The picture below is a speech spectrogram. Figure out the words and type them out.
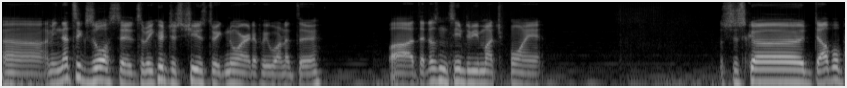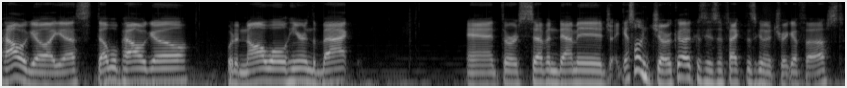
Uh, I mean, that's exhausted, so we could just choose to ignore it if we wanted to. But there doesn't seem to be much point. Let's just go double power girl, I guess. Double power girl. Put a narwhal here in the back. And throw seven damage, I guess on Joker, because his effect is going to trigger first.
